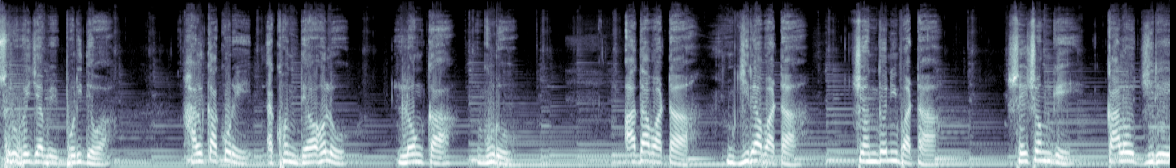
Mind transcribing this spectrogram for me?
শুরু হয়ে যাবে বড়ি দেওয়া। হালকা করে এখন দেওয়া হলো লঙ্কা গুঁড়ো, আদা বাটা, জিরা বাটা, চন্দনী বাটা, সেই সঙ্গে কালো জিরে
